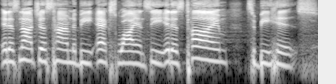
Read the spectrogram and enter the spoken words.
It is not just time to be X, Y, and Z. It is time to be His.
